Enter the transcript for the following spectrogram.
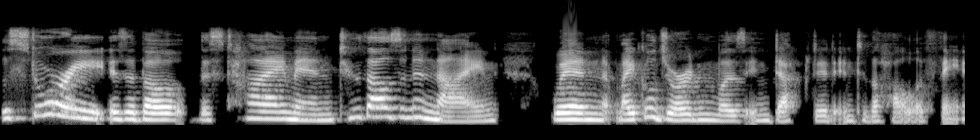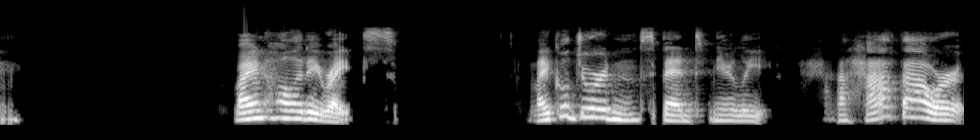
The story is about this time in 2009 when Michael Jordan was inducted into the Hall of Fame. Ryan Holiday writes Michael Jordan spent nearly a half hour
